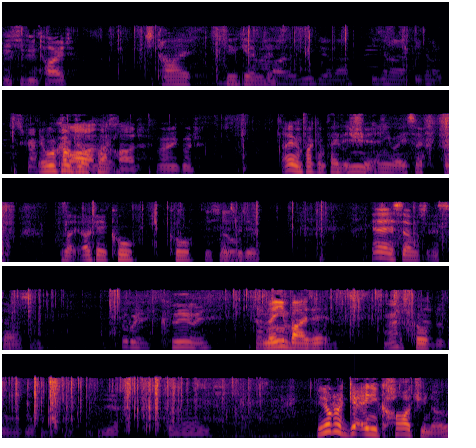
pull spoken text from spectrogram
Basically tied. You get man. oh, man. He's gonna, he's gonna scrap. It will come oh, to a point. card. Very good. I don't even fucking play this shit anyway, so I was like, okay, cool, cool. Next sells? video. Yeah, it sells. It sells. Clearly. Naeem buys it. Huh? It's cool. Yeah. You're not gonna get any cards, you know.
